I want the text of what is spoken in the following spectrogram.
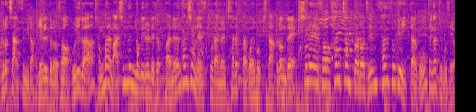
그렇지 않습니다. 예를 들어서 우리가 정말 맛있는 요리를 대접하는 한식 레스토랑을 차렸다고 해봅시다. 그런데 시내에서 한참 떨어진 산 속에 있다고 생각해보세요.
